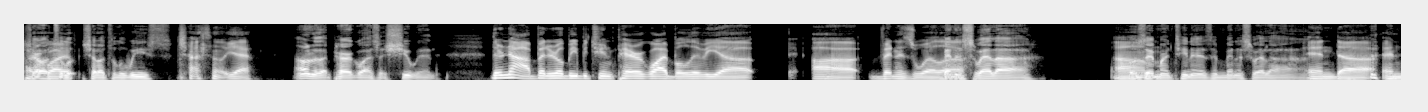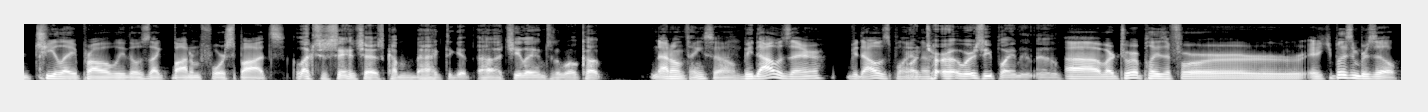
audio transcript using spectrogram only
Shout out, Paraguay. to, shout out to Luis. yeah, I don't know that Paraguay's a shoe in. they're not, but it'll be between Paraguay, Bolivia, uh, Venezuela, Venezuela, um, Jose Martinez in Venezuela. and uh, and Chile. Probably those like bottom four spots. Alexis Sanchez coming back to get uh, Chile into the World Cup. I don't think so. Vidal was there. Vidal was playing. There. Arturo, where's he playing it now? Uh, Arturo plays it for. He plays in Brazil.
